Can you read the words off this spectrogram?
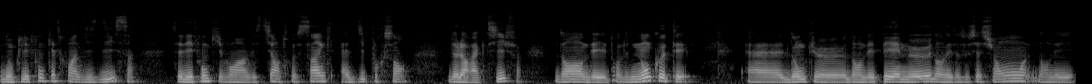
Et donc les fonds 90-10, c'est des fonds qui vont investir entre 5 à 10% de leurs actifs dans, des, dans du non-coté. Euh, donc dans des PME, dans des associations, dans des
